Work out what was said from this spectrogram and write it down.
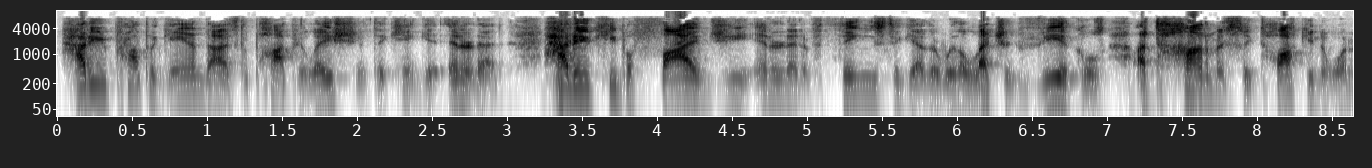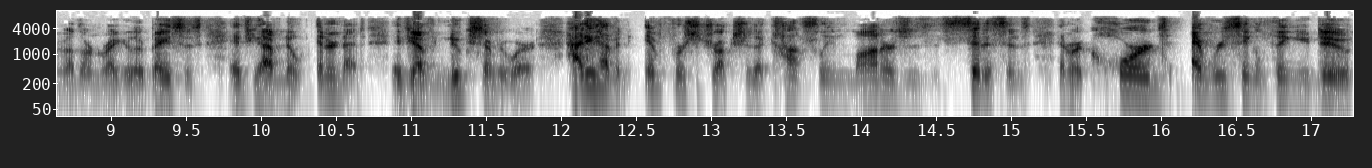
How do you propagandize the population if they can't get internet? How do you keep a 5G internet of things together with electric vehicles autonomously talking to one another on a regular basis if you have no internet, if you have nukes everywhere? How do you have an infrastructure that constantly monitors its citizens and records every single thing you do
